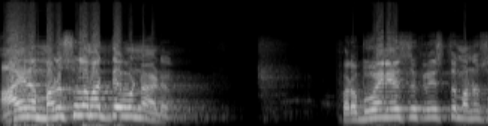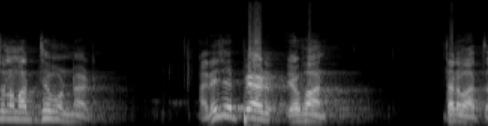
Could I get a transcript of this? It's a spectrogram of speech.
ఆయన మనుషుల మధ్య ఉన్నాడు. ప్రభు అయిన యేసుక్రీస్తు మనుషుల మధ్య ఉన్నాడు. అదే చెప్పాడు యోహాన్. తర్వాత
